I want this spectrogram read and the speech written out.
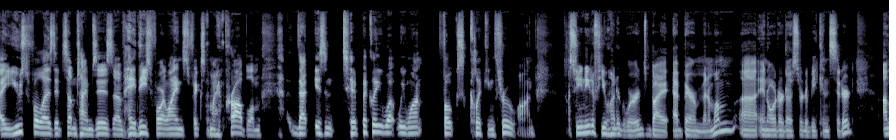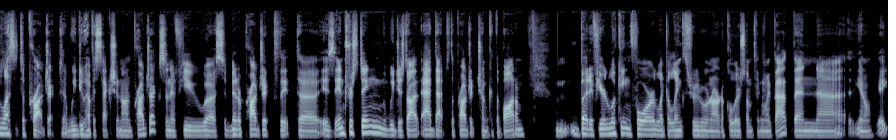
uh, useful as it sometimes is. Of hey, these four lines fixed my problem. That isn't typically what we want folks clicking through on. So you need a few hundred words by at bare minimum uh, in order to sort of be considered unless it's a project. And we do have a section on projects. And if you uh, submit a project that uh, is interesting, we just add that to the project chunk at the bottom. But if you're looking for like a link through to an article or something like that, then, uh, you know, it,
